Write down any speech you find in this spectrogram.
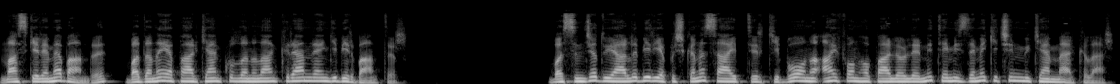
Maskeleme bandı, badana yaparken kullanılan krem rengi bir banttır. Basınca duyarlı bir yapışkana sahiptir ki bu onu iPhone hoparlörlerini temizlemek için mükemmel kılar.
